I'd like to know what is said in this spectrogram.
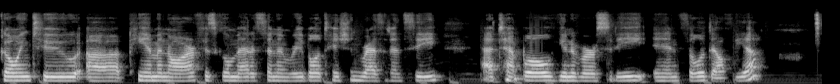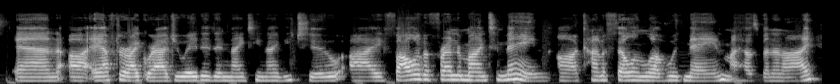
going to uh, PM&R, Physical Medicine and Rehabilitation Residency at Temple University in Philadelphia. And uh, after I graduated in 1992, I followed a friend of mine to Maine, uh, kind of fell in love with Maine, my husband and I.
